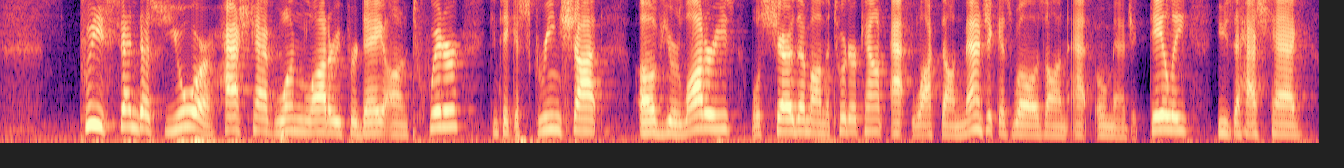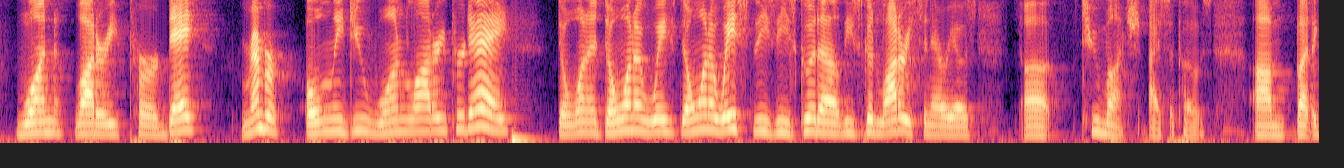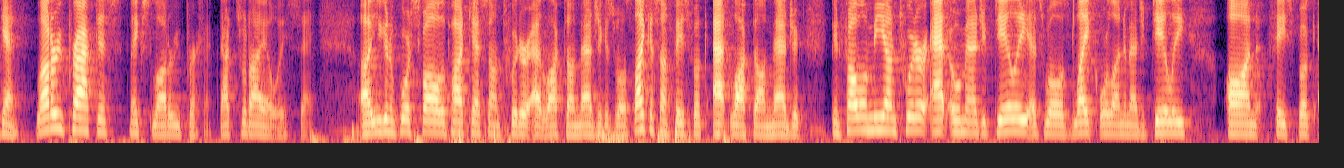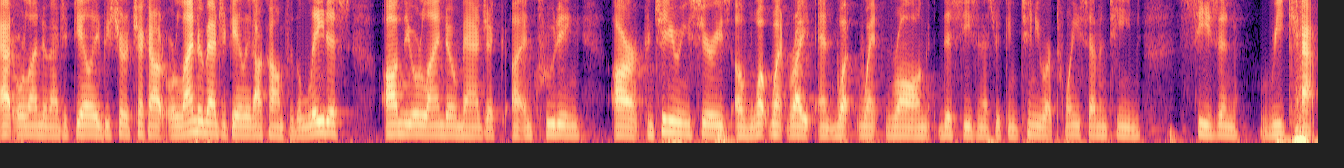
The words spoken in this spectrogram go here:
Please send us your hashtag one lottery per day on Twitter. You can take a screenshot of your lotteries. We'll share them on the Twitter account at Locked On Magic as well as on at OMagic Daily. Use the hashtag one lottery per day. Remember, only do one lottery per day. Don't want to don't want to waste don't want to waste these these good uh, these good lottery scenarios uh, too much, I suppose. Um, but again, lottery practice makes lottery perfect. That's what I always say. Uh, you can, of course, follow the podcast on Twitter at Locked On Magic, as well as like us on Facebook at Locked On Magic. You can follow me on Twitter at OMagic Daily, as well as like Orlando Magic Daily on Facebook at Orlando Magic Daily. Be sure to check out OrlandoMagicDaily.com for the latest on the Orlando Magic, uh, including our continuing series of what went right and what went wrong this season as we continue our 2017 season recap.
